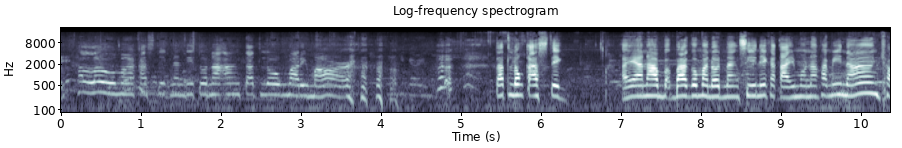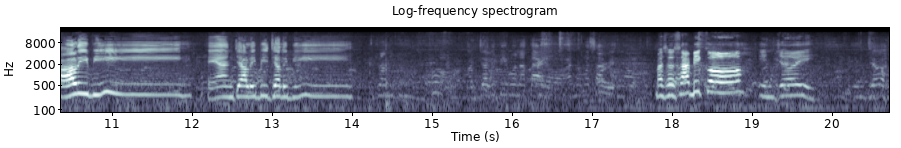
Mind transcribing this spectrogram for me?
Hello mga kastig, nandito na ang tatlong Marimar. tatlong kastig. Ayan na, bago manood ng sine, kakain muna kami ng Jollibee. Ayan, Jollibee, Jollibee. Jollibee muna tayo. Ano masabi mo? Masasabi ko, enjoy. Enjoy.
